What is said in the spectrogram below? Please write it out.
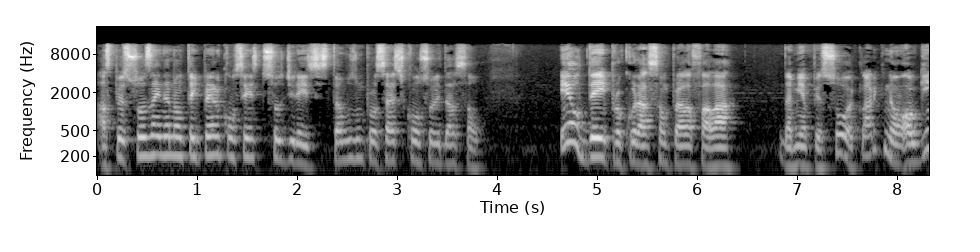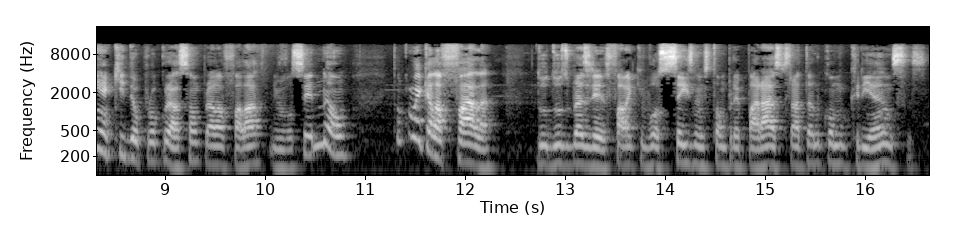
As pessoas ainda não têm plena consciência de seus direitos. Estamos num processo de consolidação. Eu dei procuração para ela falar da minha pessoa? Claro que não. Alguém aqui deu procuração para ela falar de você? Não. Então como é que ela fala do, dos brasileiros? Fala que vocês não estão preparados, tratando como crianças.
